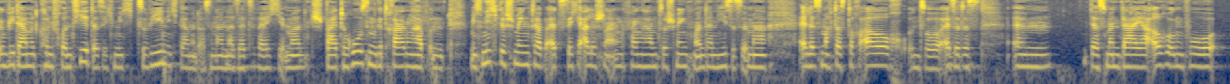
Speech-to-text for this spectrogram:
irgendwie damit konfrontiert, dass ich mich zu wenig damit auseinandersetze, weil ich immer speite Hosen getragen habe und mich nicht geschminkt habe, als sich alle schon angefangen haben zu schminken und dann hieß es immer, Alice macht das doch auch und so. Also das, ähm, dass man da ja auch irgendwo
